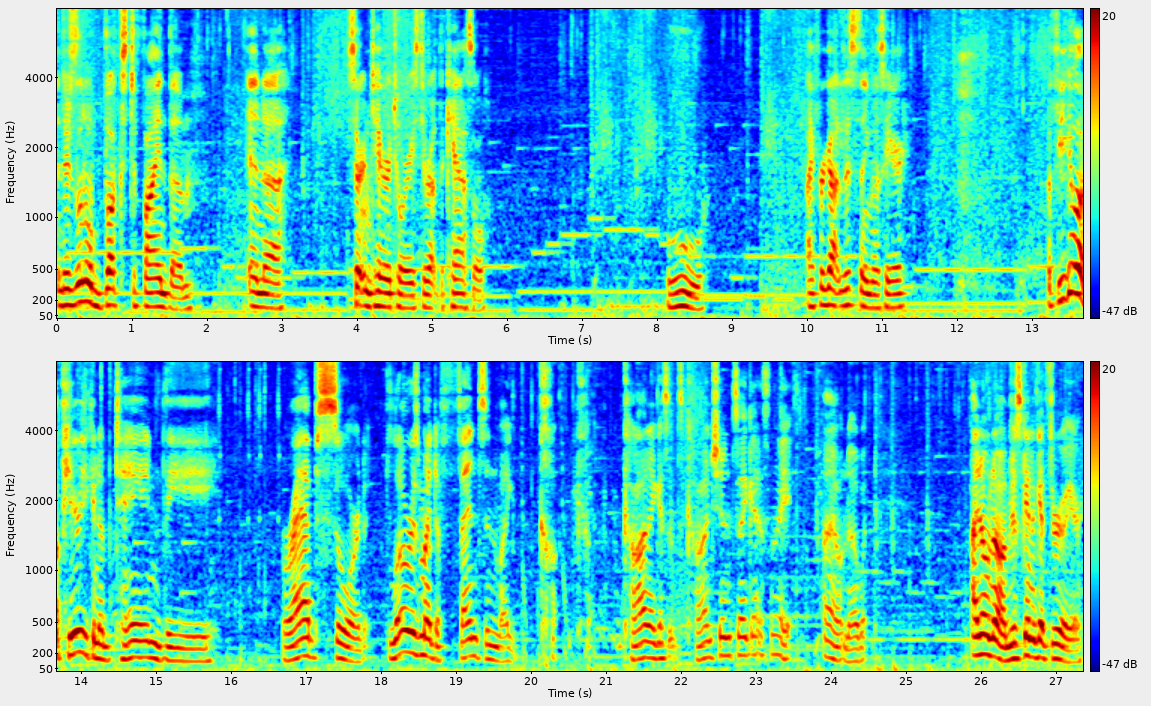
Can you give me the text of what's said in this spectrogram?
And there's little books to find them. And, uh certain territories throughout the castle. Ooh. I forgot this thing was here. If you go up here, you can obtain the Rab Sword. Lowers my defense and my con, con, I guess it's conscience, I guess? I, I don't know, but... I don't know, I'm just gonna get through here.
